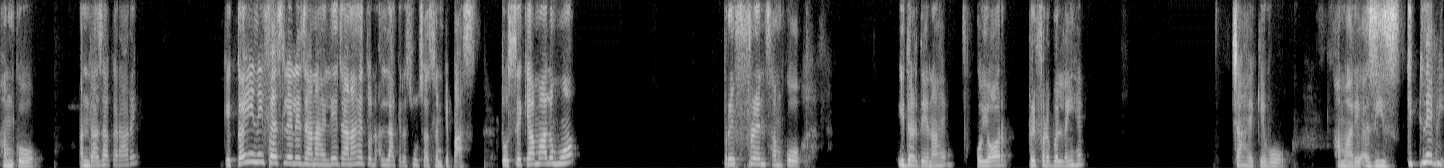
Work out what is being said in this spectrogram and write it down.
ہم کو اندازہ کرا رہے کہ کئی نہیں فیصلے لے جانا ہے، لے جانا ہے تو اللہ کے رسول صلی اللہ علیہ وسلم کے پاس۔ تو اس سے کیا معلوم ہوا؟ پریفرنس ہم کو ادھر دینا ہے۔ کوئی اور پریفریبل نہیں ہے۔ چاہے کہ وہ ہمارے عزیز کتنے بھی،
